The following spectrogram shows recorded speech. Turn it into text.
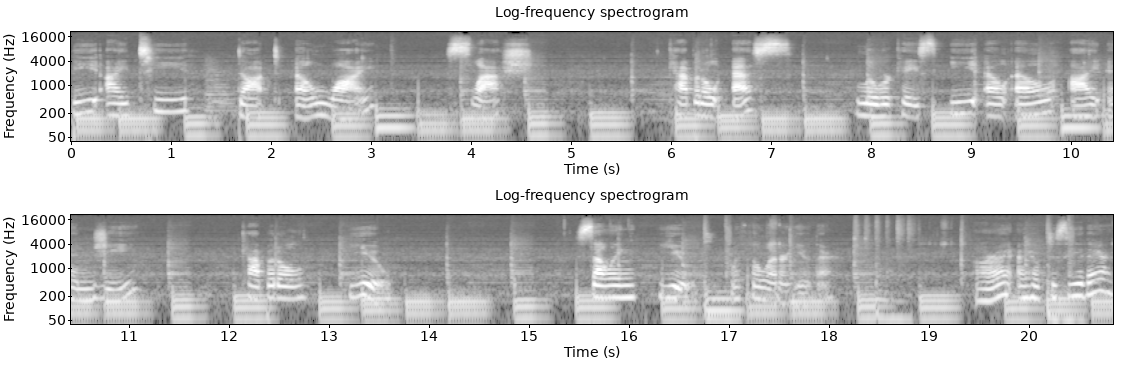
bit dot ly slash capital S lowercase e l l i n g capital U. Selling you with the letter U there. All right, I hope to see you there.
